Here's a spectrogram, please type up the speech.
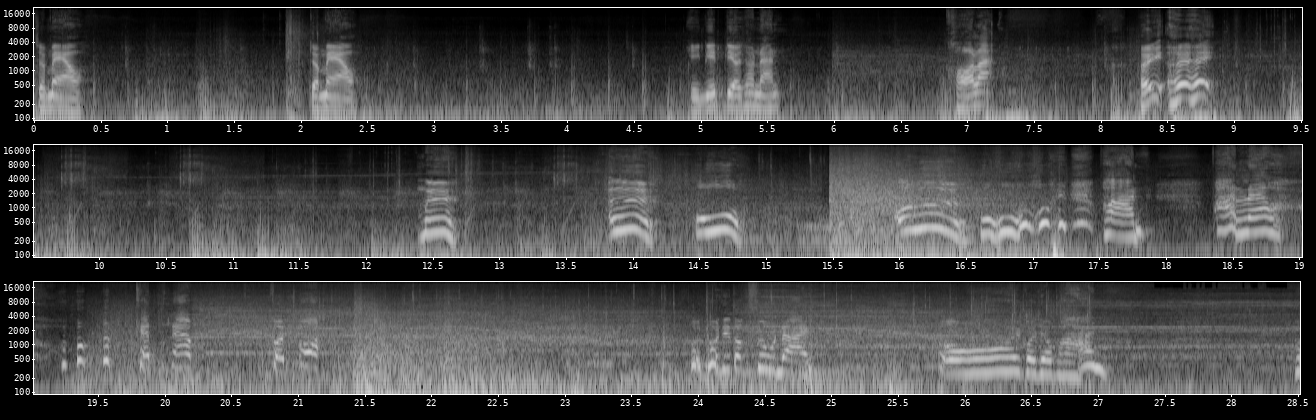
เจ้าแมว เจ้าแมว อีกนิดเดียวเท่านั้น ขอละ เฮ้ยเฮ้ยเฮ้ยมือ เออโอ้เออโอ้โหผ่าน ผ่านแล้วแคทแนบขอโทษขอโทษที่ต้องสู้นาย โอ้ยก็จะผ่านอ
